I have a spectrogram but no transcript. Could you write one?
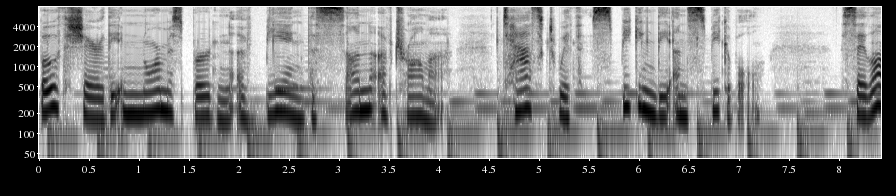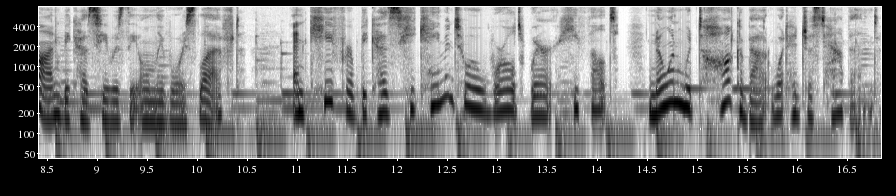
both share the enormous burden of being the son of trauma, tasked with speaking the unspeakable, Celan because he was the only voice left, and Kiefer because he came into a world where he felt no one would talk about what had just happened.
